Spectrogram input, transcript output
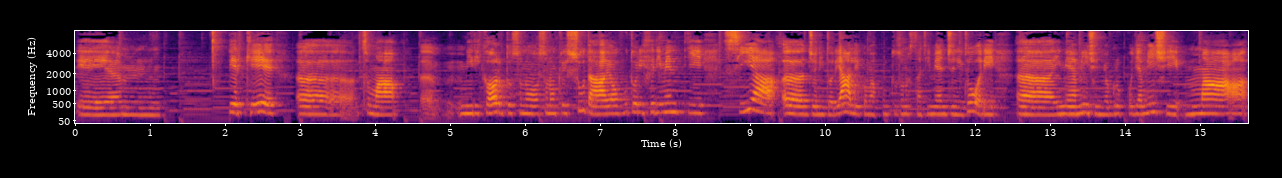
E, ehm, perché, eh, insomma, mi ricordo, sono, sono, cresciuta e ho avuto riferimenti sia eh, genitoriali, come appunto sono stati i miei genitori, eh, i miei amici, il mio gruppo di amici, ma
